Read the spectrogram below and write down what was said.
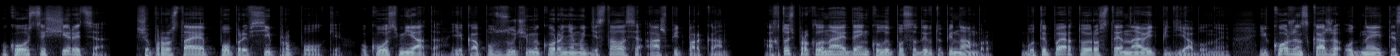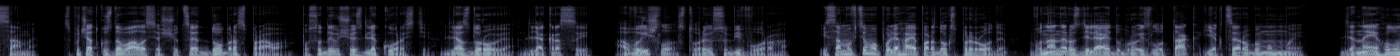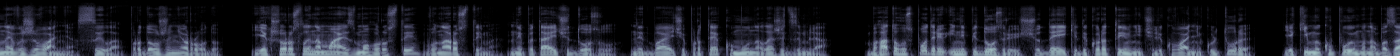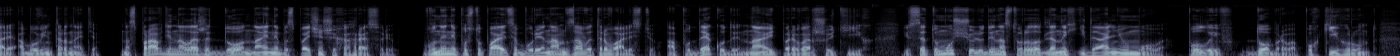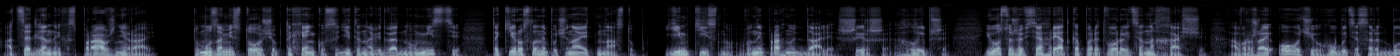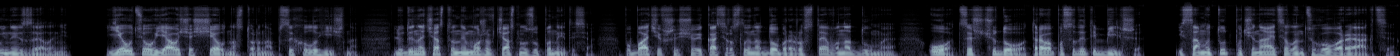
У когось це щириця, що проростає попри всі прополки, у когось м'ята, яка повзучими коренями дісталася аж під паркан. А хтось проклинає день, коли посадив топінамбур, бо тепер той росте навіть під яблуною, і кожен скаже одне й те саме. Спочатку здавалося, що це добра справа. Посадив щось для користі, для здоров'я, для краси, а вийшло, створив собі ворога. І саме в цьому полягає парадокс природи. Вона не розділяє добро і зло так, як це робимо ми. Для неї головне виживання, сила, продовження роду. І якщо рослина має змогу рости, вона ростиме, не питаючи дозволу, не дбаючи про те, кому належить земля. Багато господарів і не підозрюють, що деякі декоративні чи лікувальні культури, які ми купуємо на базарі або в інтернеті, насправді належать до найнебезпечніших агресорів. Вони не поступаються бур'янам за витривалістю, а подекуди навіть перевершують їх. І все тому, що людина створила для них ідеальні умови: полив, добрива, пухкий ґрунт, а це для них справжній рай. Тому замість того, щоб тихенько сидіти на відведеному місці, такі рослини починають наступ. Їм тісно, вони прагнуть далі, ширше, глибше. І ось уже вся грядка перетворюється на хащі, а врожай овочів губиться серед буйної зелені. Є у цього явища ще одна сторона психологічна. Людина часто не може вчасно зупинитися. Побачивши, що якась рослина добре росте, вона думає: о, це ж чудово, треба посадити більше. І саме тут починається ланцюгова реакція.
